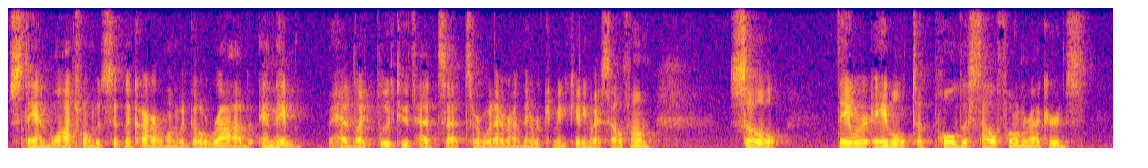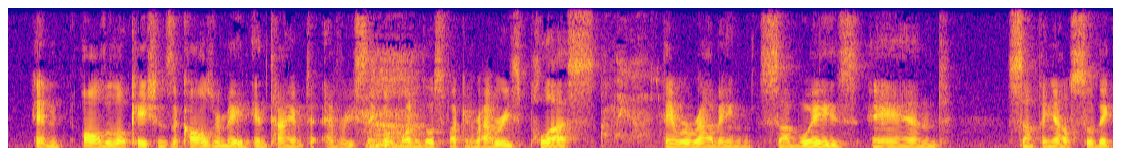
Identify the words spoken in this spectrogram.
stand watch, one would sit in the car, one would go rob, and they had like Bluetooth headsets or whatever, and they were communicating by cell phone. So they were able to pull the cell phone records and all the locations the calls were made and tie them to every single one of those fucking robberies. Plus, Oh. They were robbing subways and something else. So they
